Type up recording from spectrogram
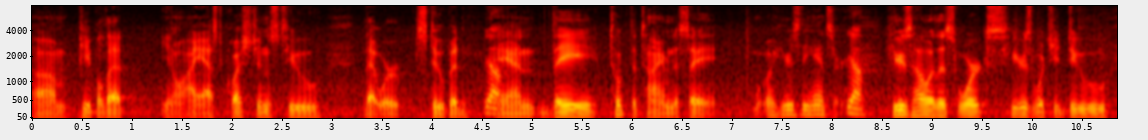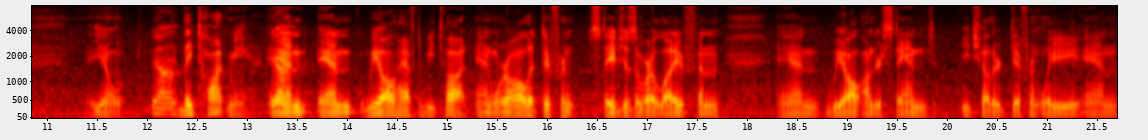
Um, people that you know I asked questions to that were stupid, Yeah. and they took the time to say, "Well, here's the answer. Yeah. Here's how this works. Here's what you do." You know. Yeah. They taught me, Yeah. and and we all have to be taught and we're all at different stages of our life and and we all understand each other differently and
